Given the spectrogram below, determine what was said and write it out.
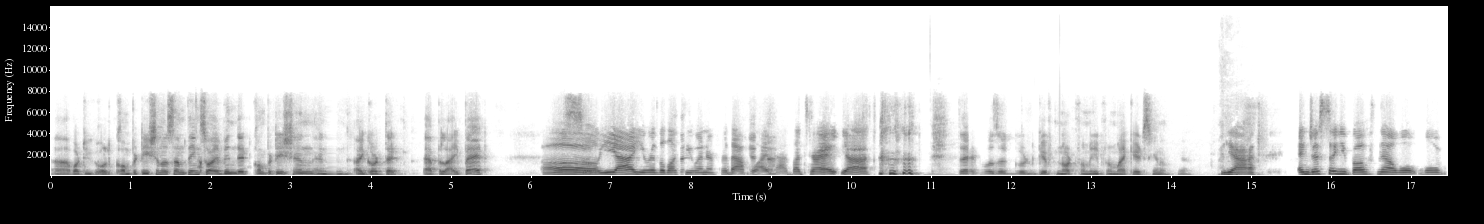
uh, what do you call competition or something. So I win that competition and I got that Apple iPad. Oh so, yeah, you were the lucky winner for the Apple yeah. iPad. That's right. Yeah. that was a good gift, not for me, for my kids. You know. Yeah. Yeah. And just so you both know, we'll we'll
